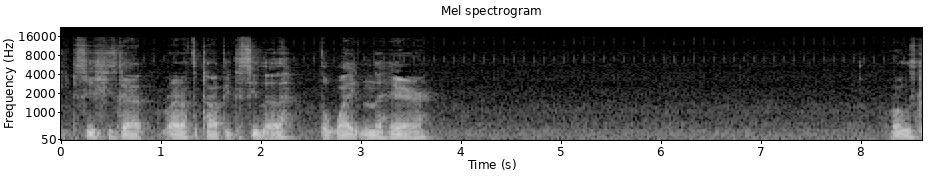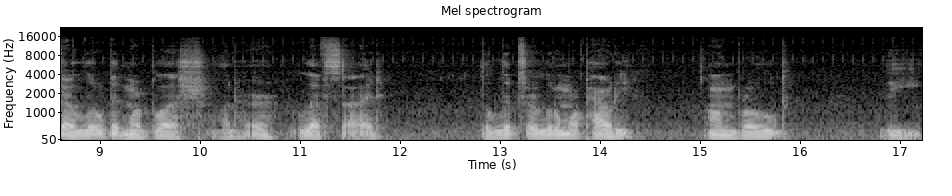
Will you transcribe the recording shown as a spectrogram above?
You can see she's got right off the top. You can see the the white in the hair. Rogue's got a little bit more blush on her left side. The lips are a little more pouty on Rogue. The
